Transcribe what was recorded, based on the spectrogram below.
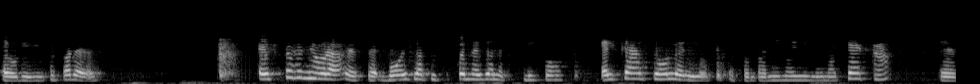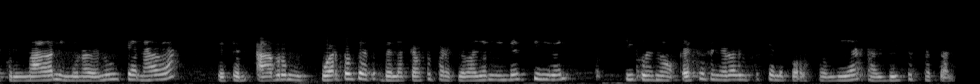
Euridice Paredes. Esta señora, este, voy, platico con ella, le explico el caso, le digo que pues contra mí no hay ninguna queja, eh, nada, ninguna denuncia, nada. Este, abro mis puertas de, la casa para que vayan y investiguen. Y pues no, esta señora dice que le correspondía al viceestatal,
